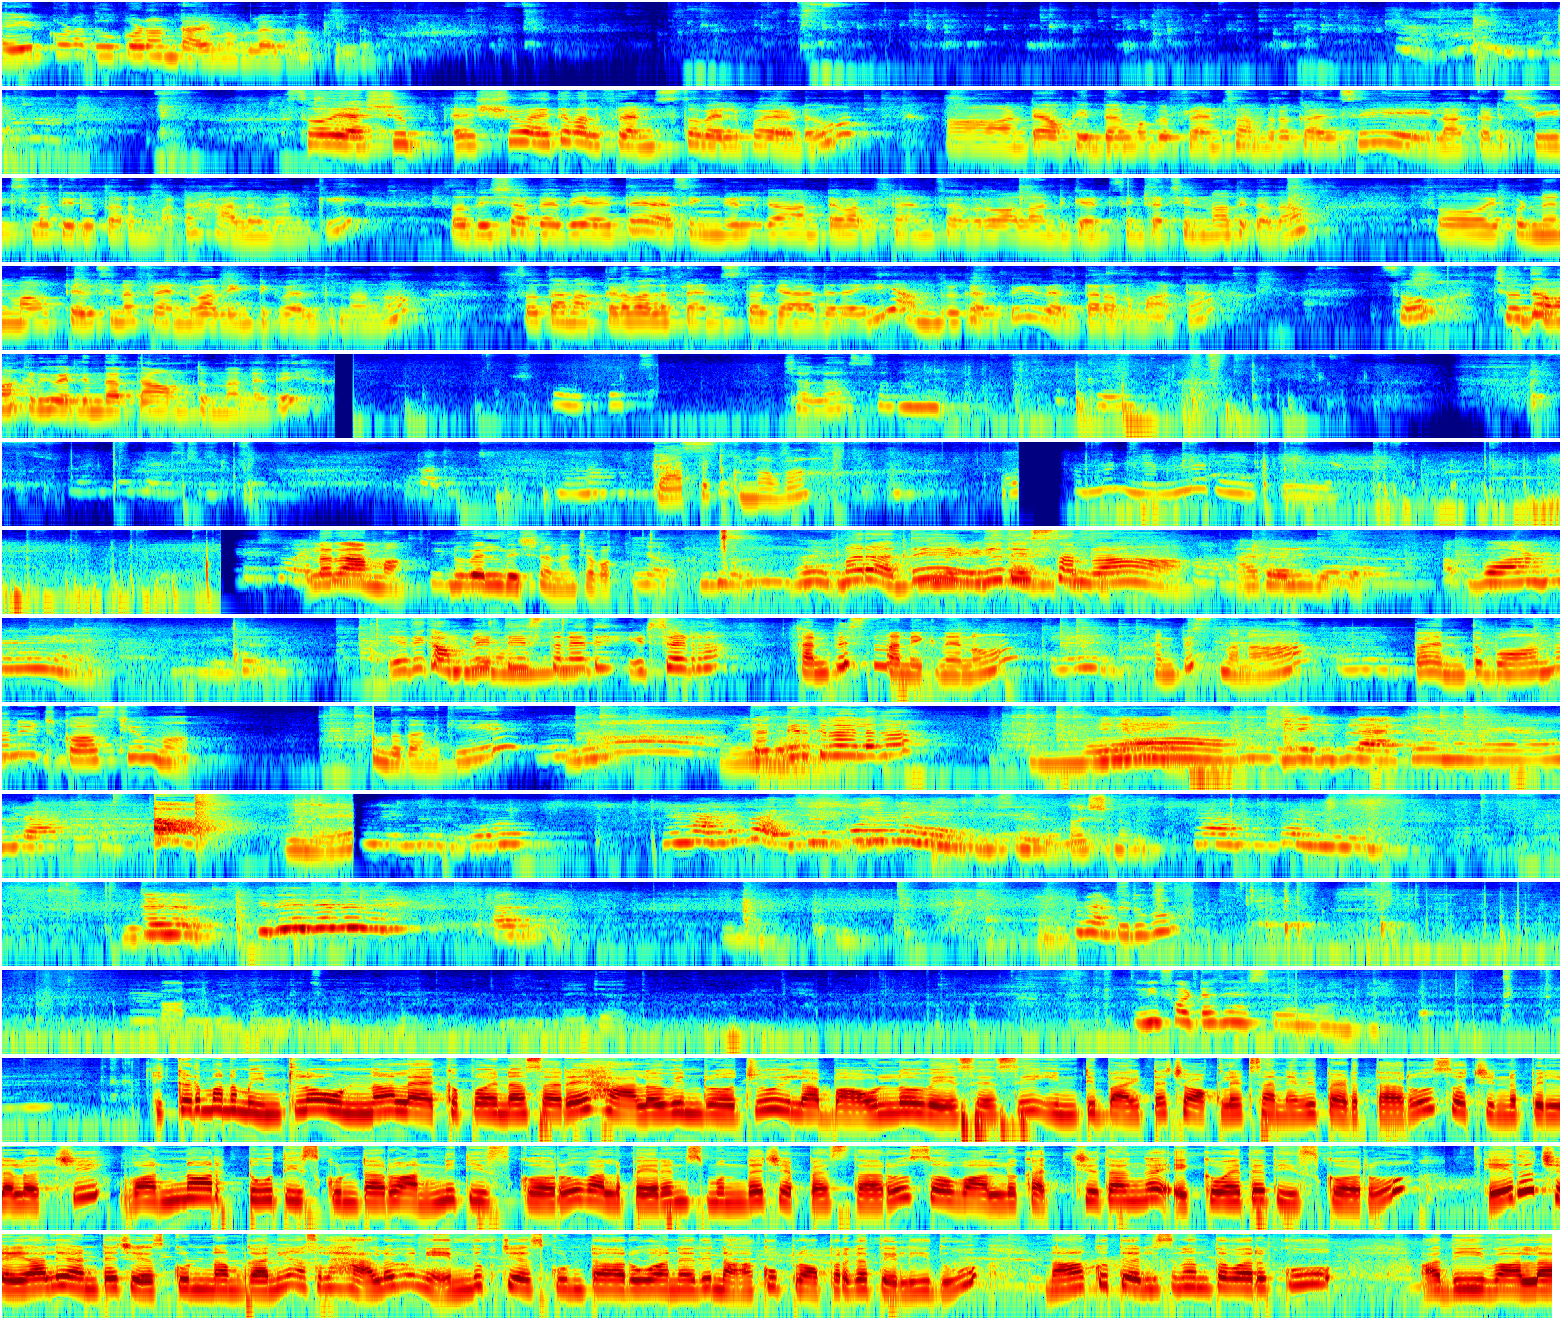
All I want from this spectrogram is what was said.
హెయిర్ కూడా దూకోవడానికి టైం ఇవ్వలేదు నాకు ఇల్లు. సో యశు యశు అయితే వాళ్ళ ఫ్రెండ్స్తో వెళ్ళిపోయాడు. అంటే ఒక ఇద్దరు ముగ్గురు ఫ్రెండ్స్ అందరూ కలిసి ఇలా అక్కడ స్ట్రీట్స్లో తిరుగుతారనమాట హాలోవెన్కి సో దిశ బేబీ అయితే సింగిల్గా అంటే వాళ్ళ ఫ్రెండ్స్ ఎవరు అలాంటి గెట్స్ ఇంకా చిన్నది కదా. సో ఇప్పుడు నేను మాకు తెలిసిన ఫ్రెండ్ వాళ్ళ ఇంటికి వెళ్తున్నాను. సో తను అక్కడ వాళ్ళ ఫ్రెండ్స్తో గ్యాదర్ అయ్యి అందరూ కలిపి వెళ్తారనమాట సో చూద్దాం అక్కడికి వెళ్ళిన తర్వాత ఉంటుంది అనేది చలేస్తుందని. క్యాప్ పెట్టుకున్నావా? ఇలా రా అమ్మా. నువ్వు వెళ్ళి తీసా నేను చెప్పక మరి అదే వీడియో తీస్తాను రా. ఇది కంప్లీట్ తీస్తున్నది? ఇటు సైడ్ రా. కనిపిస్తుందా నీకు నేను? కనిపిస్తున్నానా బా ఎంత బాగుందో నీ కాస్ట్యూమ్ ఉందా దానికి? దగ్గరికి రా ఇలాగా. వైష్ణవి ఇది ఇది ఇది, ఇది. తిరుగు. నీ ఫోటో తీస్తున్నాను ఇక్కడ మనం ఇంట్లో ఉన్నా లేకపోయినా సరే హాలోవిన్ రోజు ఇలా బౌల్లో వేసేసి ఇంటి బయట చాక్లెట్స్ అనేవి పెడతారు. సో చిన్న పిల్లలు వచ్చి వన్ ఆర్ టూ తీసుకుంటారు. అన్ని తీసుకోరు. వాళ్ళ పేరెంట్స్ ముందే చెప్పేస్తారు. సో వాళ్ళు ఖచ్చితంగా ఎక్కువైతే తీసుకోరు. ఏదో చేయాలి అంటే చేసుకుంటున్నాం కానీ అసలు హాలోవిన్ ఎందుకు చేసుకుంటారు అనేది నాకు ప్రాపర్గా తెలీదు. నాకు తెలిసినంత వరకు అది వాళ్ళ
